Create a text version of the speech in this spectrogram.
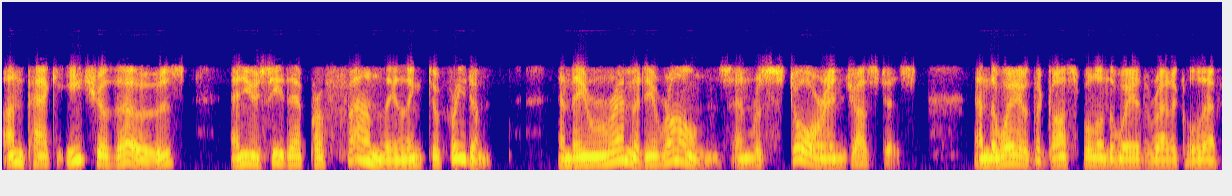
unpack each of those and you see they're profoundly linked to freedom. And they remedy wrongs and restore injustice. And the way of the gospel and the way of the radical left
